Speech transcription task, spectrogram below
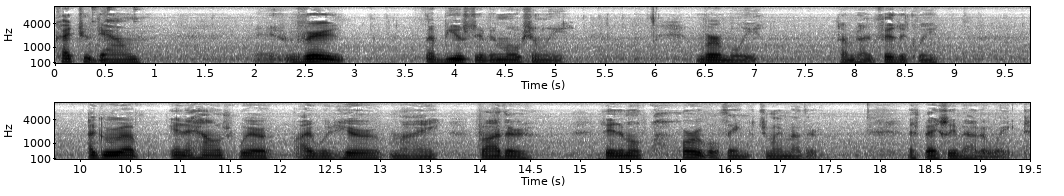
cut you down, very abusive emotionally, verbally, sometimes physically. I grew up in a house where I would hear my father say the most horrible things to my mother, especially about her weight.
